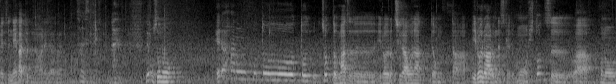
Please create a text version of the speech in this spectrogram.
別にネガティブなあれではないのかな。そうですね。はい。でもその枝葉のこととちょっとまずいろいろ違うなって思ったいろいろあるんですけども一つはこの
